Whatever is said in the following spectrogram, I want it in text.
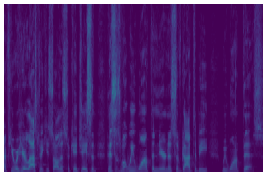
if you were here last week, you saw this. Okay, Jason, this is what we want the nearness of God to be. We want this.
